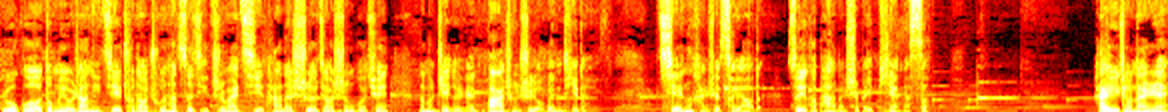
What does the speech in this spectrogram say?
如果都没有让你接触到除他自己之外其他的社交生活圈，那么这个人八成是有问题的。钱还是次要的，最可怕的是被骗了色。还有一种男人，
